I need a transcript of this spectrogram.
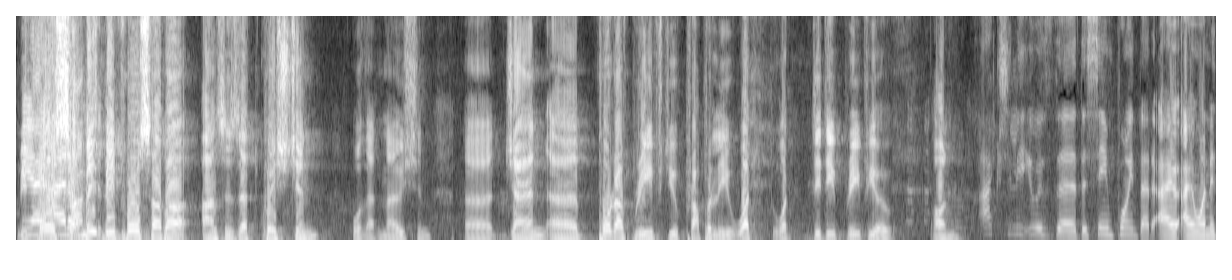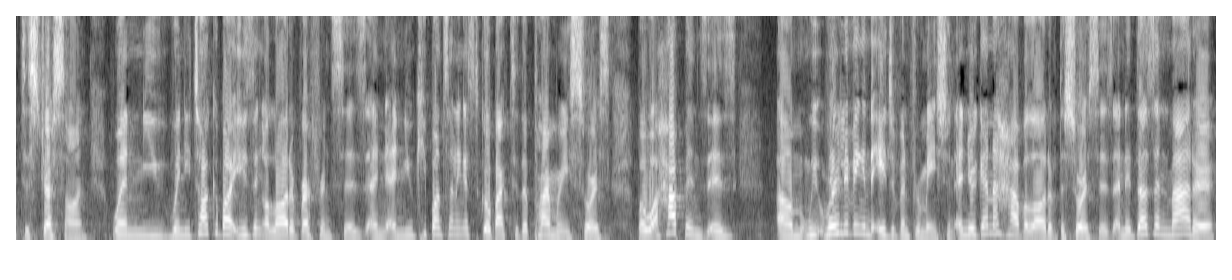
May I Before, add Sa- be- before Saba answers that question or that notion, uh, Jan, uh, Poraf briefed you properly. What, what did he brief you on? It was the, the same point that I, I wanted to stress on. When you, when you talk about using a lot of references and, and you keep on telling us to go back to the primary source, but what happens is um, we, we're living in the age of information and you're going to have a lot of the sources. And it doesn't matter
